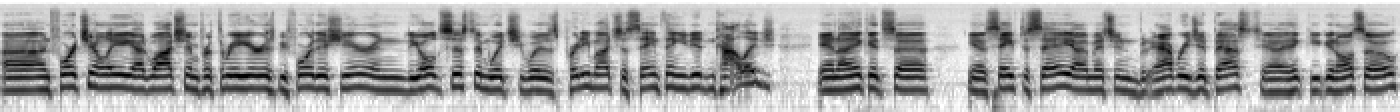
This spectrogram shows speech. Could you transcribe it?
Uh, unfortunately, I'd watched him for three years before this year, and the old system, which was pretty much the same thing he did in college. And I think it's uh, you know safe to say I mentioned average at best. Uh, I think you can also,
